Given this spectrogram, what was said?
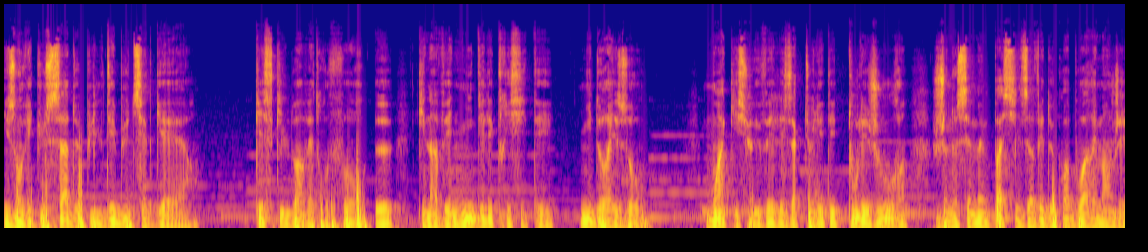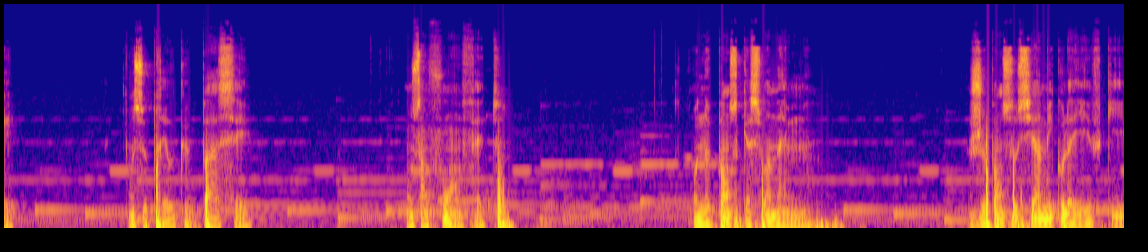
Ils ont vécu ça depuis le début de cette guerre. Qu'est-ce qu'ils doivent être forts, eux, qui n'avaient ni d'électricité, ni de réseau? Moi qui suivais les actualités tous les jours, je ne sais même pas s'ils avaient de quoi boire et manger. On ne se préoccupe pas assez. On s'en fout en fait. On ne pense qu'à soi-même. Je pense aussi à Mykolaïev qui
